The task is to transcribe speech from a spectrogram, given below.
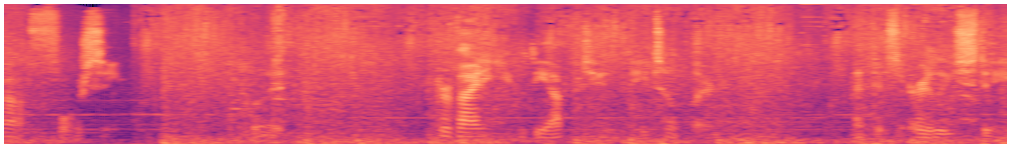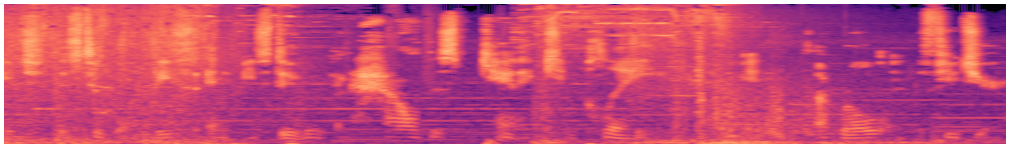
not forcing, but providing you with the opportunity to learn at this early stage as to what these enemies do and how this mechanic can play in a role in the future.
